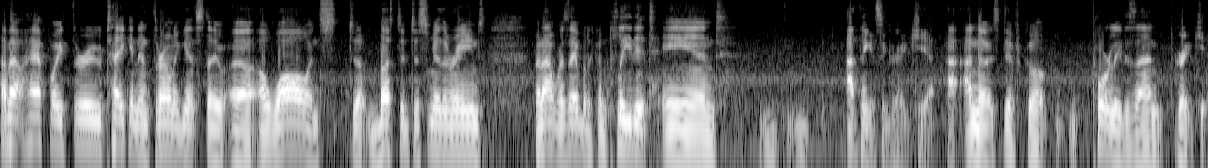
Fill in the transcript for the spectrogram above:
about halfway through taken and thrown against a, uh, a wall and busted to smithereens. But I was able to complete it and I think it's a great kit. I, I know it's difficult, poorly designed, great kit.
